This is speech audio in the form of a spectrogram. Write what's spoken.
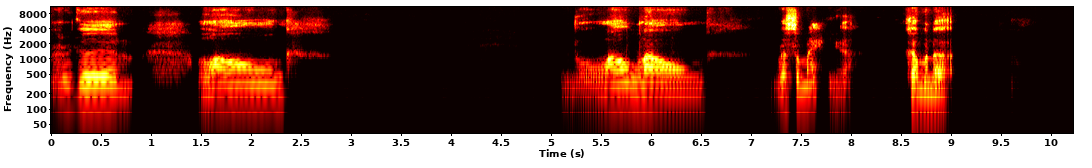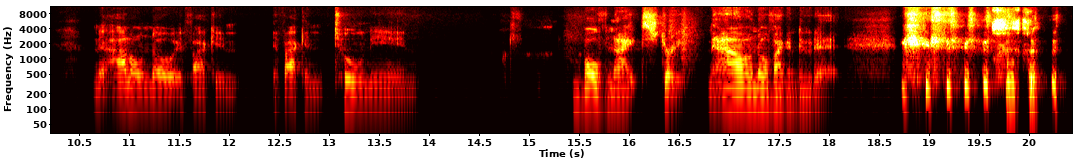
very good. Long, long, long WrestleMania coming up. Now I don't know if I can if I can tune in both nights straight. Now I don't know if I can do that.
